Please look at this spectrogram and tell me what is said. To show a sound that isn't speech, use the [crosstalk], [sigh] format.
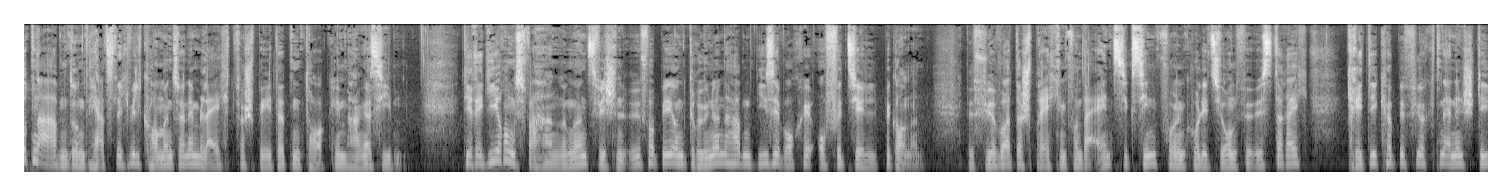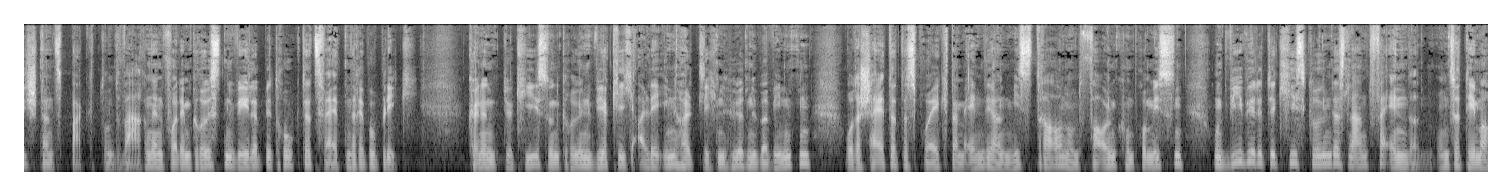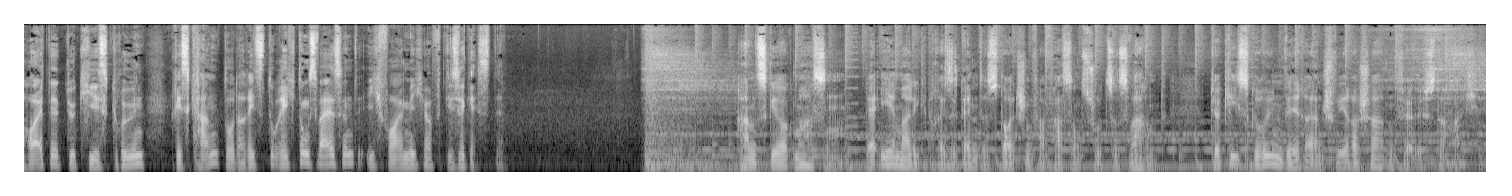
Guten Abend und herzlich willkommen zu einem leicht verspäteten Talk im Hangar 7. Die Regierungsverhandlungen zwischen ÖVP und Grünen haben diese Woche offiziell begonnen. Befürworter sprechen von der einzig sinnvollen Koalition für Österreich. Kritiker befürchten einen Stillstandspakt und warnen vor dem größten Wählerbetrug der Zweiten Republik. Können Türkis und Grün wirklich alle inhaltlichen Hürden überwinden oder scheitert das Projekt am Ende an Misstrauen und faulen Kompromissen? Und wie würde Türkis-Grün das Land verändern? Unser Thema heute Türkis-Grün, riskant oder richtungsweisend? Ich freue mich auf diese Gäste. Hans-Georg Maaßen, der ehemalige Präsident des deutschen Verfassungsschutzes, warnt, Türkis-Grün wäre ein schwerer Schaden für Österreich.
